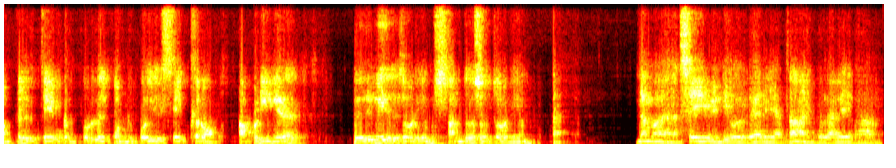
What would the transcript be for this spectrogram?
மக்களுக்கு தேவைப்படும் பொருளை கொண்டு போய் சேர்க்கிறோம் அப்படிங்கிற பெருமிதத்தோடையும் சந்தோஷத்தோடையும் நம்ம செய்ய வேண்டிய ஒரு வேலையா தான் இந்த வேலையை நான்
